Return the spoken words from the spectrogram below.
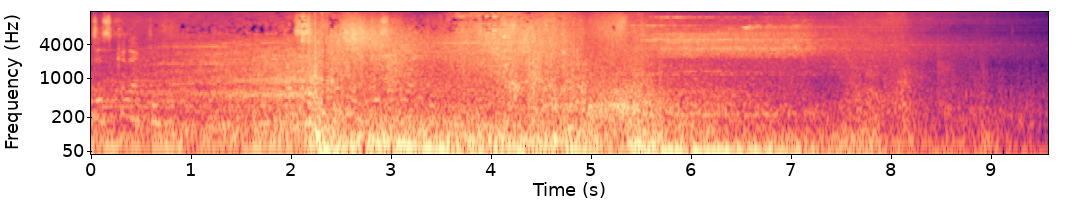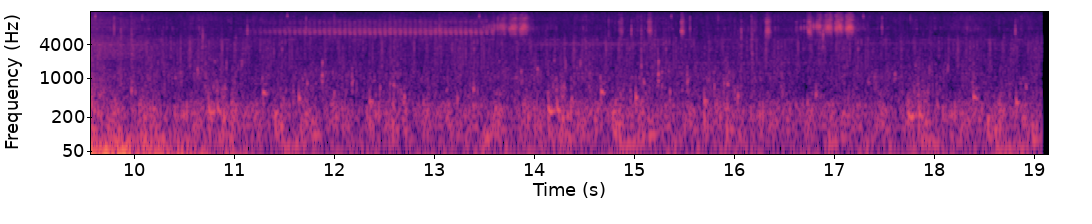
Disconnected.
